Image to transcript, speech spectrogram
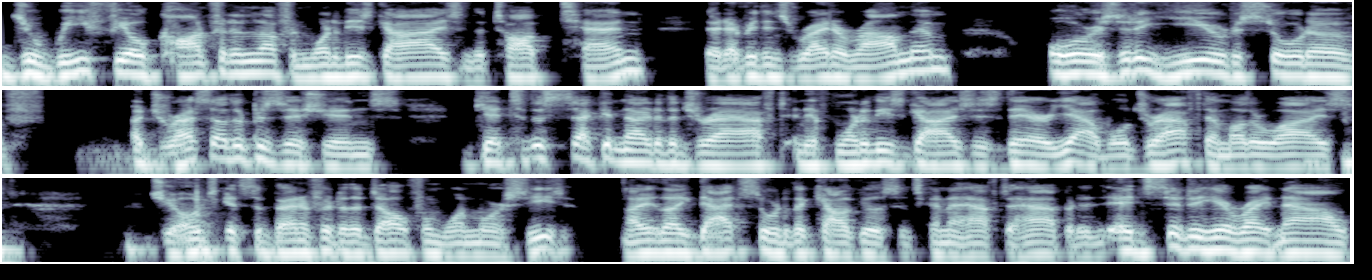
do we feel confident enough in one of these guys in the top 10 that everything's right around them? Or is it a year to sort of address other positions, get to the second night of the draft? And if one of these guys is there, yeah, we'll draft them. Otherwise, Jones gets the benefit of the doubt from one more season. I, like that's sort of the calculus that's going to have to happen. And, and sitting here right now,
